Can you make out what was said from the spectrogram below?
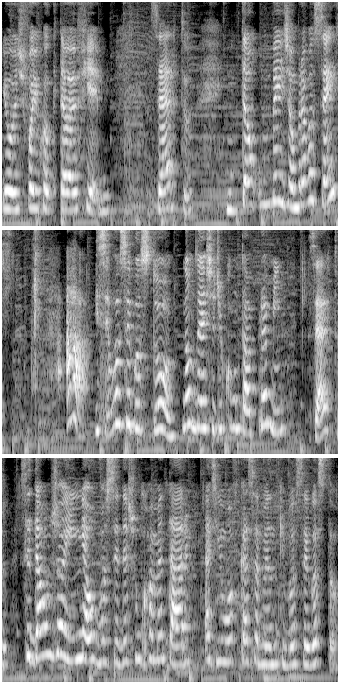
E hoje foi o Coquetel FM, certo? Então, um beijão pra vocês ah, e se você gostou, não deixe de contar pra mim, certo? Você dá um joinha ou você deixa um comentário, assim eu vou ficar sabendo que você gostou.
